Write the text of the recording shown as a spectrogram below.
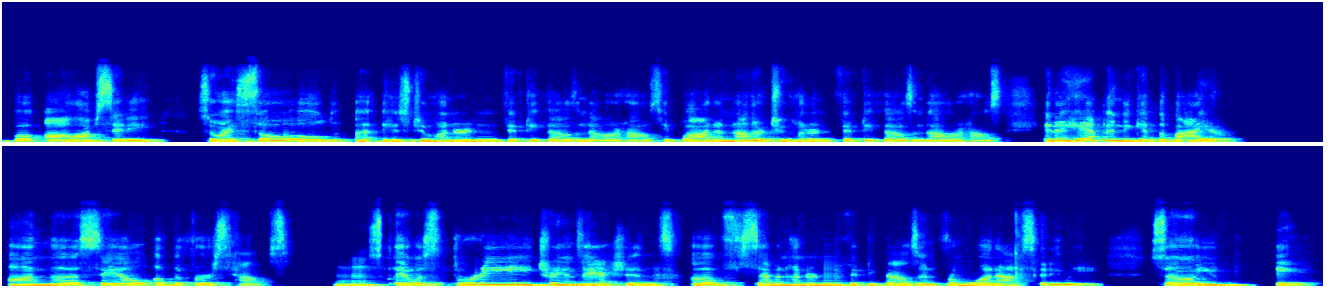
but all OpCity. So I sold uh, his $250,000 house. He bought another $250,000 house, and I happened to get the buyer on the sale of the first house. Mm-hmm. So that was three transactions of 750,000 from one OpCity lead. So you it,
